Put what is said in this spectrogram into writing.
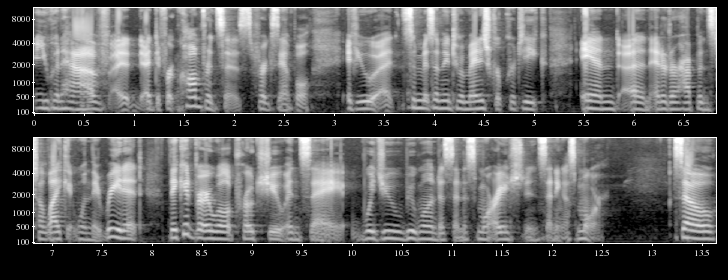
you can have at, different conferences. For example, if you uh, submit something to a manuscript critique and an editor happens to like it when they read it, they could very well approach you and say, "Would you be willing to send us more? Are you interested in sending us more?" So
